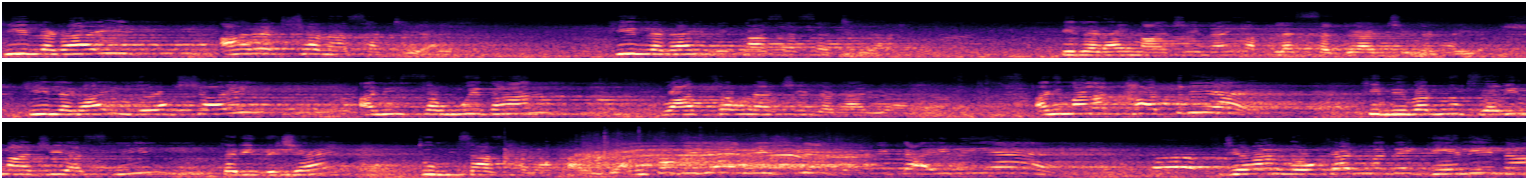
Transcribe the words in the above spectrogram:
ही लढाई आरक्षणासाठी आहे. ही लढाई विकासासाठी आहे. ही लढाई माझी नाही आपल्या सगळ्यांची लढाई आहे. ही लढाई लोकशाही आणि संविधान वाचवण्याची लढाई आहे. आणि मला खात्री आहे की निवडणूक जरी माझी असली तरी विजय तुमचा झाला पाहिजे. आणि तो विजय निश्चित काही नाही आहे जेव्हा लोकांमध्ये गेली ना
